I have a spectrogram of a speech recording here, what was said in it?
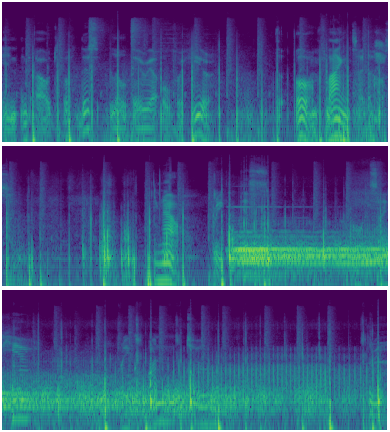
in and out of this little area over here. Oh i'm flying inside the house now break this. Go inside here. Break one two three.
